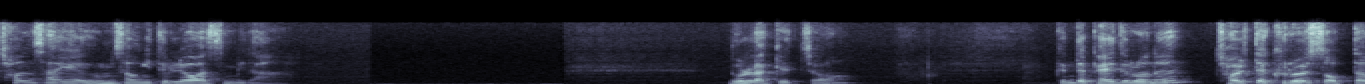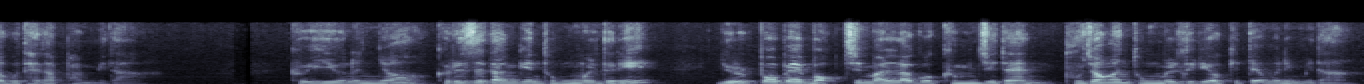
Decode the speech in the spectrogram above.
천사의 음성이 들려왔습니다. 놀랐겠죠? 근데 베드로는 절대 그럴 수 없다고 대답합니다. 그 이유는요, 그릇에 담긴 동물들이 율법에 먹지 말라고 금지된 부정한 동물들이었기 때문입니다.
